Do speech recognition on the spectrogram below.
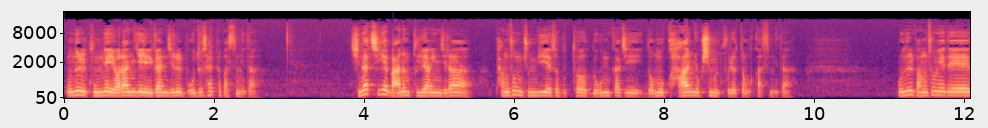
오늘 국내 11개 일간지를 모두 살펴봤습니다. 지나치게 많은 분량인지라 방송 준비에서부터 녹음까지 너무 과한 욕심을 부렸던 것 같습니다. 오늘 방송에 대해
